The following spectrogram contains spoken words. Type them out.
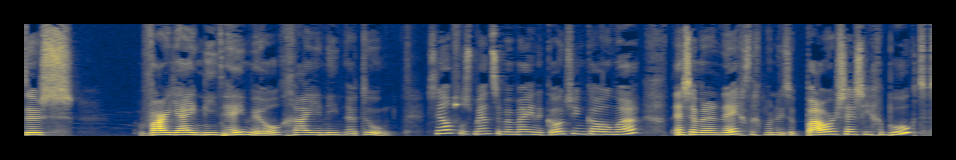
Dus waar jij niet heen wil, ga je niet naartoe. Zelfs als mensen bij mij in de coaching komen en ze hebben een 90 minuten power sessie geboekt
